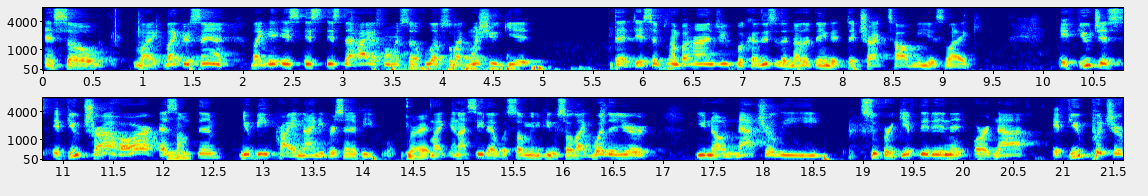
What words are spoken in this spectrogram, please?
And so, like, like you're saying, like it's it's it's the highest form of self love. So, like, once you get that discipline behind you, because this is another thing that the track taught me is like, if you just if you try hard at Mhm. something, you'll beat probably ninety percent of people. Right. Like, and I see that with so many people. So, like, whether you're you know naturally super gifted in it or not, if you put your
